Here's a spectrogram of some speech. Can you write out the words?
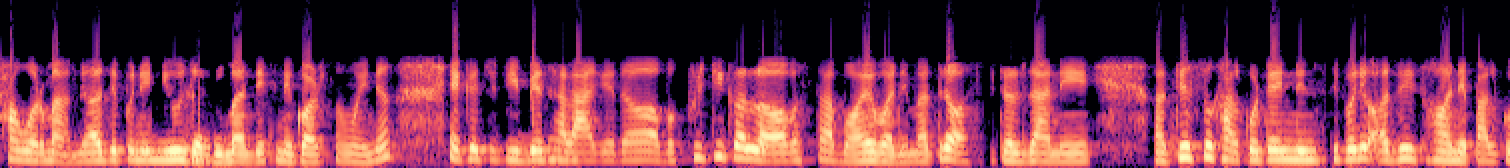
ठाउँहरूमा हामीले अझै पनि न्युजहरूमा देख्ने गर्छौँ होइन? एकैचोटि बेथा लागेर अब क्रिटिकल अवस्था भयो भने मात्रै हस्पिटल जाने त्यस्तो खालको टेन्डेन्सी पनि अझै छ नेपालको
